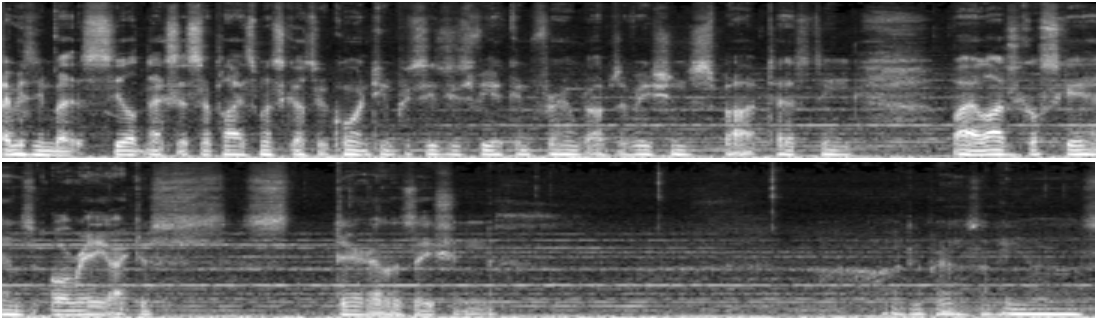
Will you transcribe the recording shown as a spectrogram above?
Everything but sealed Nexus supplies must go through quarantine procedures via confirmed observation, spot testing, biological scans, or radioactive sterilization. Emails.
